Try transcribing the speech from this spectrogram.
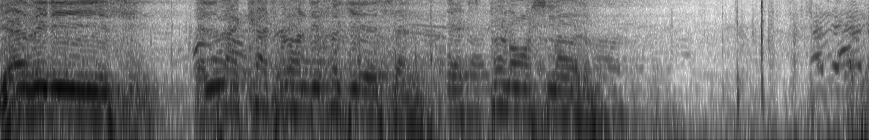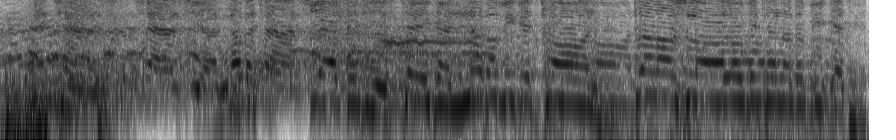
Yes, it is. Luck cutter on this occasion. It's pronounced Lalu. A chance, chance here, another chance. Yes, it is. Take another wicket, Khan. Pranav Lalo with another wicket.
